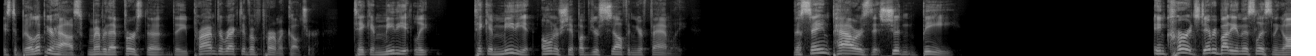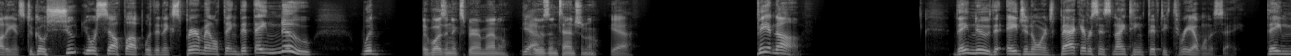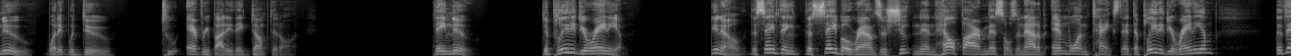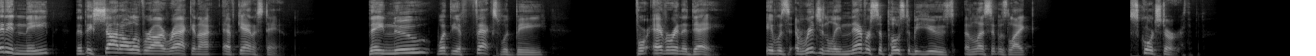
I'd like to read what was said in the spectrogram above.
is to build up your house. Remember that first the the prime directive of permaculture. Take immediately take immediate ownership of yourself and your family. The same powers that shouldn't be encouraged everybody in this listening audience to go shoot yourself up with an experimental thing that they knew would It wasn't experimental. Yeah. It was intentional. yeah vietnam they knew that agent orange back ever since 1953 i want to say they knew what it would do to everybody they dumped it on they knew depleted uranium you know, the same thing, the Sabot rounds they're shooting in Hellfire missiles and out of M1 tanks, that depleted uranium that they didn't need, that they shot all over Iraq and Afghanistan. They knew what the effects would be forever and a day. It was originally never supposed to be used unless it was like scorched earth.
